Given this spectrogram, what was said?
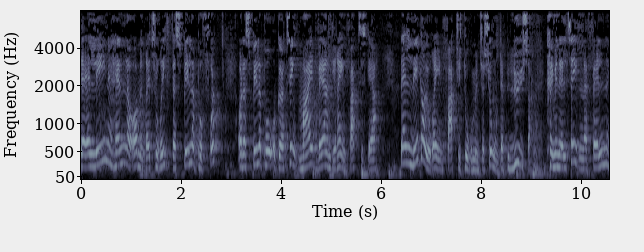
der alene handler om en retorik, der spiller på frygt, og der spiller på at gøre ting meget værre, end de rent faktisk er. Der ligger jo rent faktisk dokumentation, der belyser, kriminaliteten er faldende.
